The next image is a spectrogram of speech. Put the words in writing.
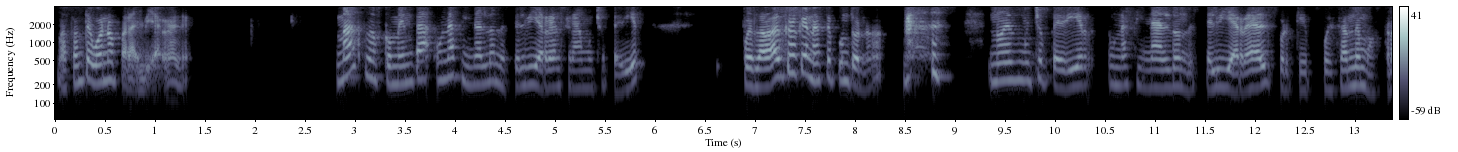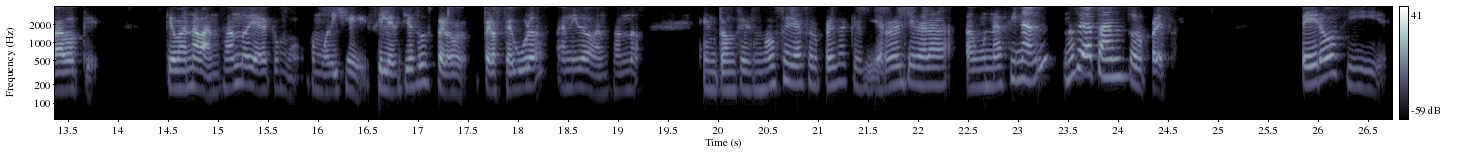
bastante bueno para el Villarreal. ¿eh? Max nos comenta, una final donde esté el Villarreal será mucho pedir pues la verdad creo que en este punto no. no es mucho pedir una final donde esté el Villarreal porque pues han demostrado que, que van avanzando, ya como, como dije, silenciosos pero, pero seguros, han ido avanzando. Entonces no sería sorpresa que el Villarreal llegara a una final, no sería tan sorpresa, pero sí,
